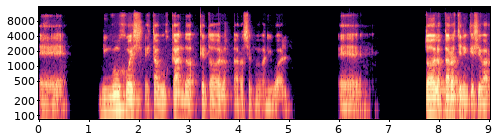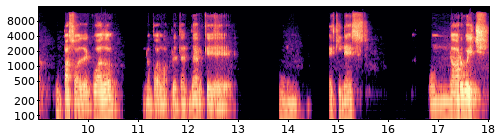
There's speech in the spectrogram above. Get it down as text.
eh, ningún juez está buscando que todos los perros se muevan igual. Eh, todos los perros tienen que llevar un paso adecuado. No podemos pretender que un equinés, un Norwich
